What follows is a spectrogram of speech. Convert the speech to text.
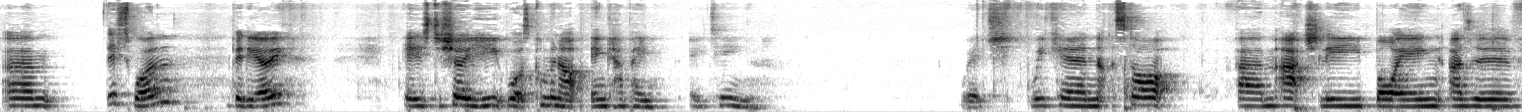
Um, this one video is to show you what's coming up in campaign 18, which we can start um, actually buying as of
